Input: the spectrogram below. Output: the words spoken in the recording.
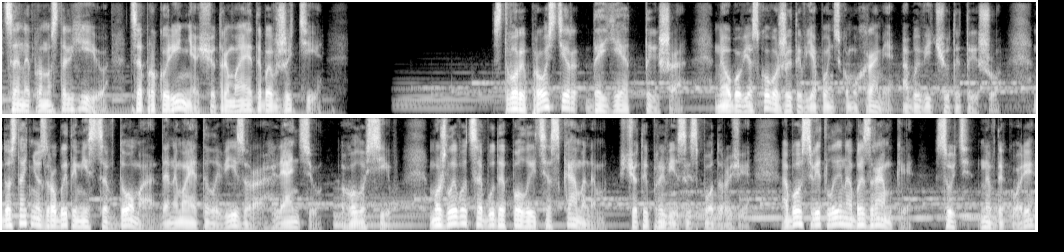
Це не про ностальгію, це про коріння, що тримає тебе в житті. Створи простір, де є тиша. Не обов'язково жити в японському храмі, аби відчути тишу. Достатньо зробити місце вдома, де немає телевізора, глянцю, голосів. Можливо, це буде полиця з каменем, що ти привіз із подорожі, або світлина без рамки. Суть не в декорі,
